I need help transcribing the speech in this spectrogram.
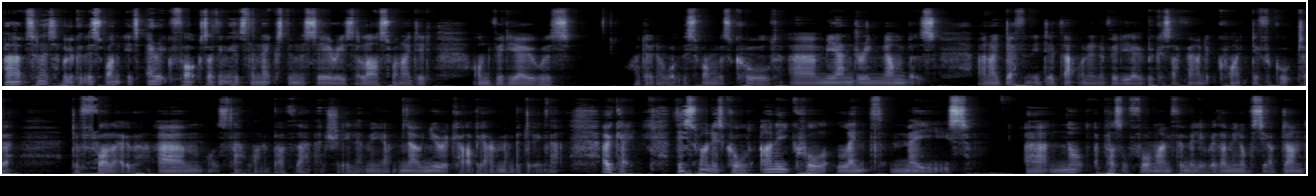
Uh, so let's have a look at this one. It's Eric Fox. I think it's the next in the series. The last one I did on video was I don't know what this one was called, uh, Meandering Numbers, and I definitely did that one in a video because I found it quite difficult to to follow. Um, what's that one above that actually? Let me, uh, no, Nurikabe, I remember doing that. Okay, this one is called Unequal Length Maze. Uh, not a puzzle form I'm familiar with. I mean, obviously I've done,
